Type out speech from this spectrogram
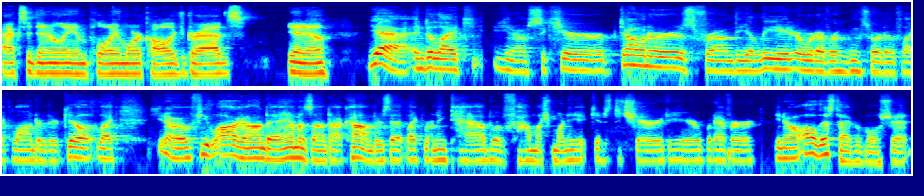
accidentally employ more college grads you know Yeah, and to like, you know, secure donors from the elite or whatever who can sort of like launder their guilt. Like, you know, if you log on to Amazon.com, there's that like running tab of how much money it gives to charity or whatever, you know, all this type of bullshit.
